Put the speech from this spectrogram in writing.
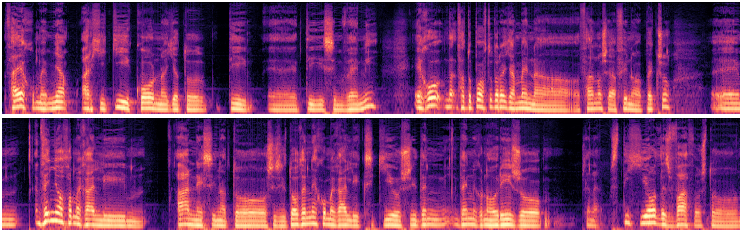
θα έχουμε μια αρχική εικόνα για το τι, ε, τι συμβαίνει. Εγώ θα το πω αυτό τώρα για μένα, Θάνο, σε αφήνω απ' έξω. Ε, δεν νιώθω μεγάλη άνεση να το συζητώ, δεν έχω μεγάλη εξοικείωση, δεν, δεν γνωρίζω σε ένα στοιχειώδες βάθος το,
